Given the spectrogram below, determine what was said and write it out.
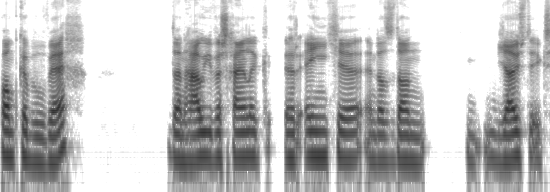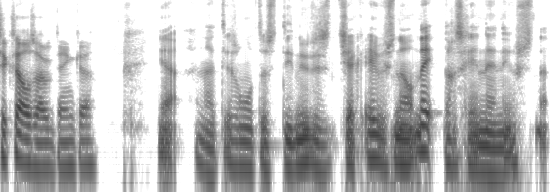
Pumpkaboo weg, dan hou je waarschijnlijk er eentje. En dat is dan juist de XXL, zou ik denken. Ja, nou, het is ondertussen 10 uur, dus check even snel. Nee, er is geen uh, nieuws. Nou,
